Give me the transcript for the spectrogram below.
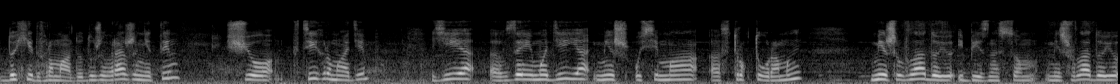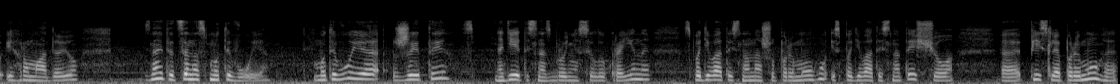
дохід громаду. Дуже вражені тим, що в цій громаді є е, взаємодія між усіма е, структурами, між владою і бізнесом, між владою і громадою. Знаєте, це нас мотивує. Мотивує жити, надіятися на Збройні Сили України, сподіватися на нашу перемогу і сподіватися на те, що е, після перемоги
